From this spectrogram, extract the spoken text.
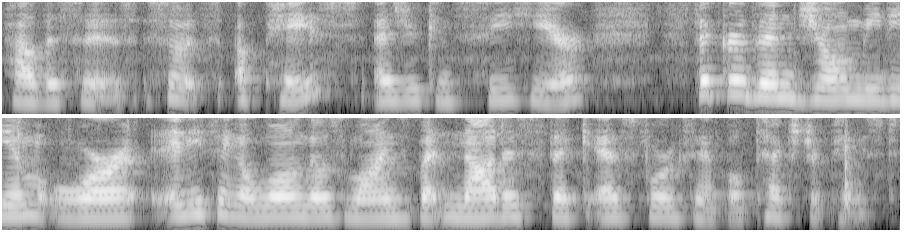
how this is. So it's a paste, as you can see here, thicker than gel medium or anything along those lines, but not as thick as, for example, texture paste.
